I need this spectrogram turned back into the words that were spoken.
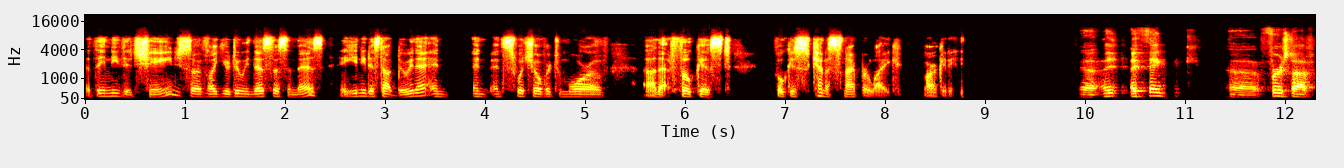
that they need to change. So if like you're doing this, this, and this, hey, you need to stop doing that and and, and switch over to more of uh, that focused, focused kind of sniper-like marketing. Yeah, I, I think uh, first off,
